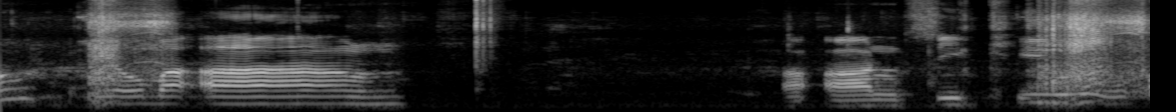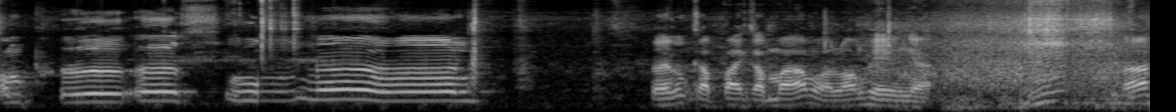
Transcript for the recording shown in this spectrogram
งเกี่ยวบาง อ่านสีคิวอำเภอสูงเนินเลยมันกลับไปกลับมาบอกร้องเพลงเนี่ยฮะ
